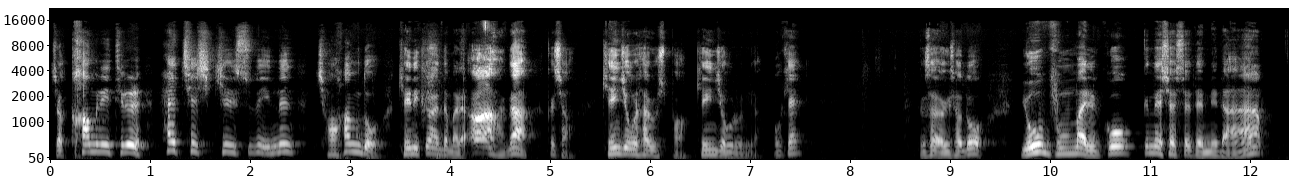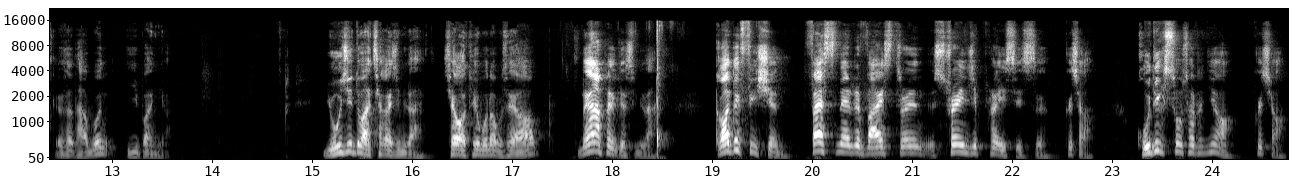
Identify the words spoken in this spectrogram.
저 커뮤니티를 해체시킬 수도 있는 저항도 괜히 끌어낸단 말이야. 아, 나, 그죠? 개인적으로 살고 싶어. 개인적으로요. 오케이? 그래서 여기서도 요 부분만 읽고 끝내셨어야 됩니다. 그래서 답은 2번이요. 요지도 마찬가지입니다. 제가 어떻게 보나 보세요. 맨 앞에 읽겠습니다. Gothic fiction, fascinated by strange places. 그쵸? 고딕 소설은요. 그쵸?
